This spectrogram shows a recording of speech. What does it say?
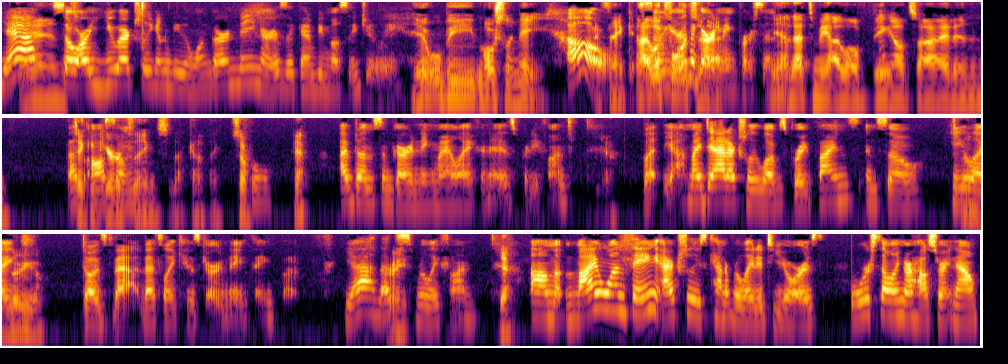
Yeah. So are you actually going to be the one gardening, or is it going to be mostly Julie? It will be mostly me. Oh, I think, and I look forward to that. You're the gardening person. Yeah, that to me, I love being hmm. outside and That's taking awesome. care of things and that kind of thing. So cool. yeah, I've done some gardening in my life, and it is pretty fun. Yeah. But yeah, my dad actually loves grapevines, and so he oh, like does that. That's like his gardening thing, but. Yeah, that's Great. really fun. Yeah. Um, my one thing actually is kind of related to yours. We're selling our house right now,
